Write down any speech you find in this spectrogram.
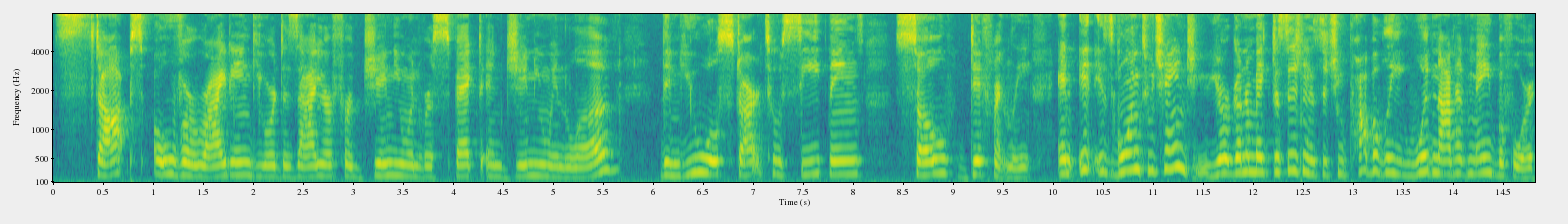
stops overriding your desire for genuine respect and genuine love, then you will start to see things so differently and it is going to change you. You're going to make decisions that you probably would not have made before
